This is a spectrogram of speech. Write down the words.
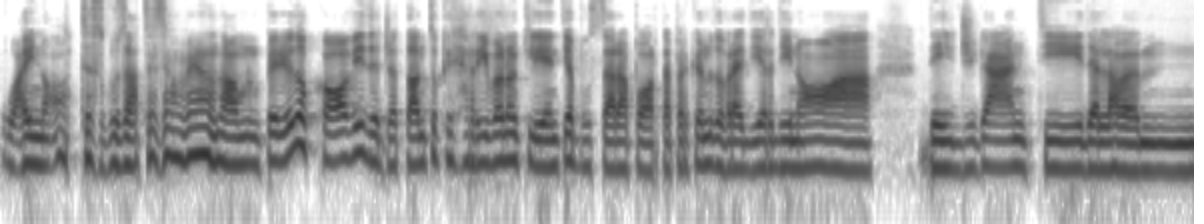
why not? Scusate, venendo da un periodo Covid, è già tanto che arrivano i clienti a bussare a porta, perché non dovrei dire di no a dei giganti della, mm,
